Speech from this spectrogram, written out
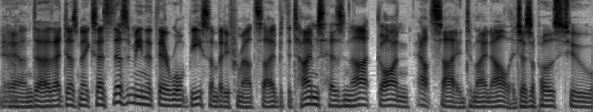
Yeah. and uh, that does make sense. Doesn't mean that there won't be somebody from outside, but the Times has not gone outside, to my knowledge, as opposed to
